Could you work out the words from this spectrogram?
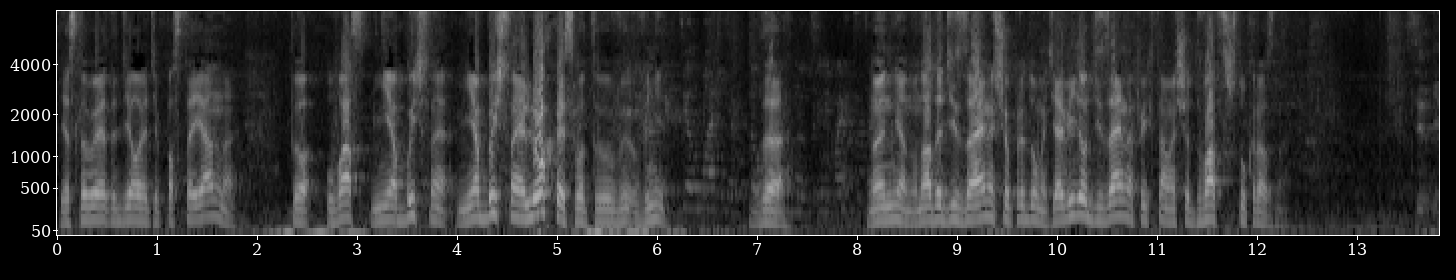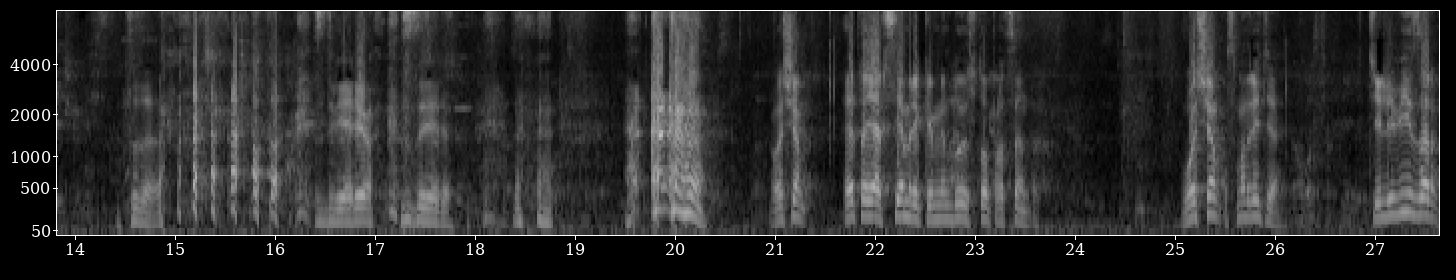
Если вы это делаете постоянно, то у вас необычная, необычная легкость вот в, в, кто Да. Ну не, ну надо дизайн еще придумать. Я видел дизайнов, их там вообще 20 штук разных. С сердечками. Да. С дверью. С дверью. В общем, это я всем рекомендую 100%. В общем, смотрите, телевизор,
